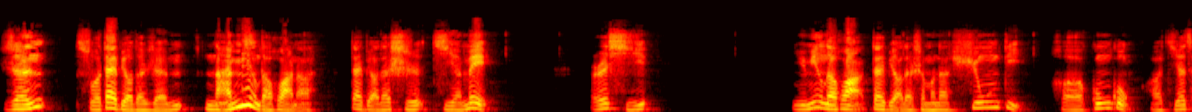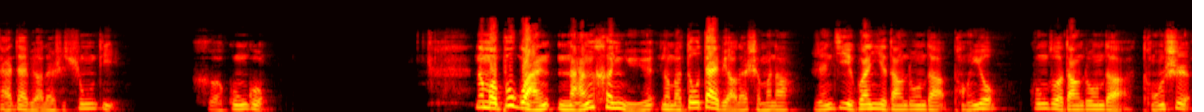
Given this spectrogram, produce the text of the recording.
人所代表的人，男命的话呢，代表的是姐妹、儿媳；女命的话，代表的什么呢？兄弟和公共啊。劫财代表的是兄弟。和公共，那么不管男和女，那么都代表的什么呢？人际关系当中的朋友，工作当中的同事，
